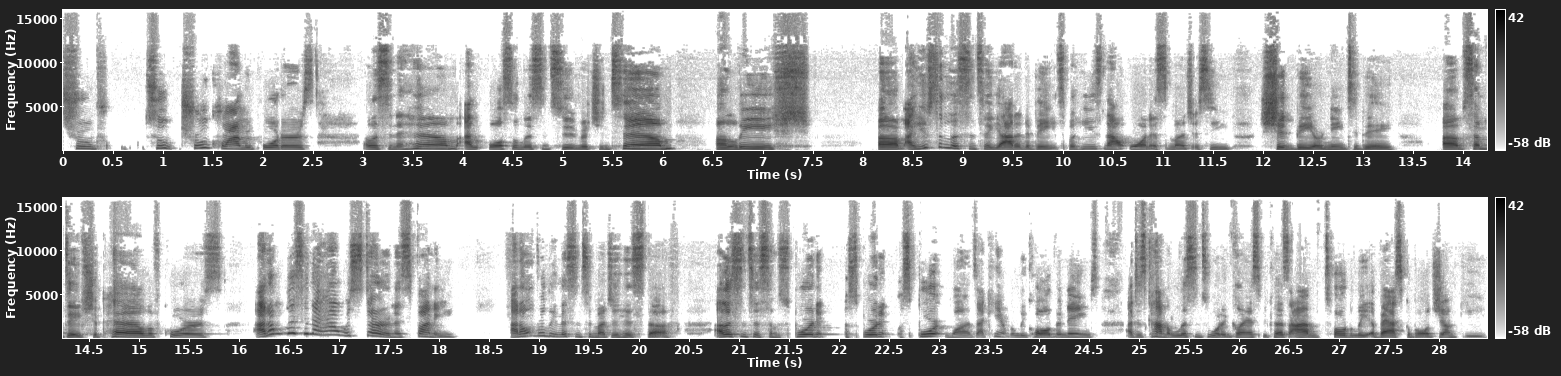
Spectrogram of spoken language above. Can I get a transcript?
true true true crime reporters i listen to him i also listen to rich and tim unleash um, I used to listen to Yada debates, but he's not on as much as he should be or need to be. Um, some Dave Chappelle, of course. I don't listen to Howard Stern. It's funny. I don't really listen to much of his stuff. I listen to some sport, sport, sport ones. I can't really call the names. I just kind of listen to it at a glance because I'm totally a basketball junkie.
